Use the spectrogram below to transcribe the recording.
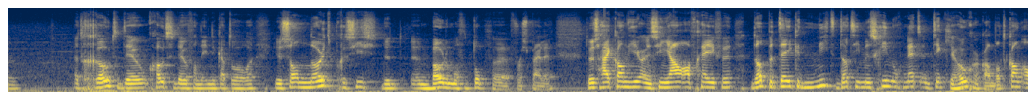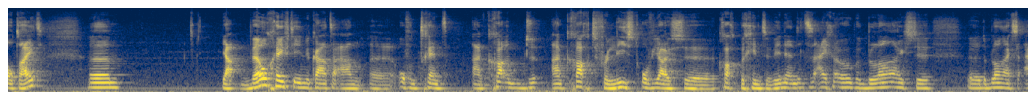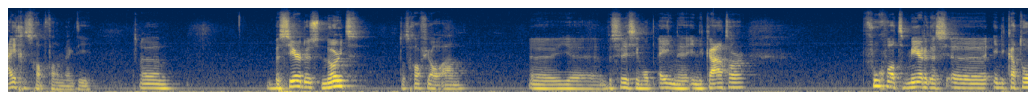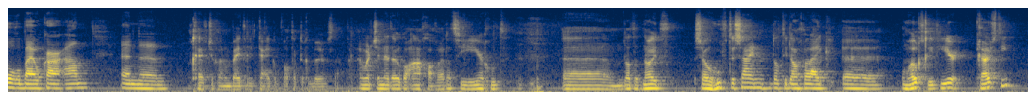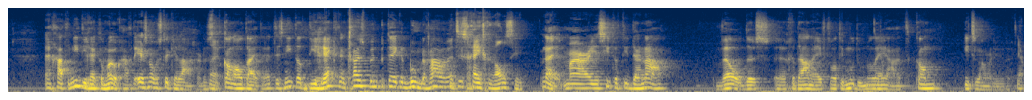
het grote deel, grootste deel van de indicatoren. Je zal nooit precies de, een bodem of een top eh, voorspellen. Dus hij kan hier een signaal afgeven. Dat betekent niet dat hij misschien nog net een tikje hoger kan. Dat kan altijd. Ehm, ja, wel geeft de indicator aan eh, of een trend aan, kra- de- aan kracht verliest of juist eh, kracht begint te winnen. En dat is eigenlijk ook het belangrijkste, de belangrijkste eigenschap van een MACD. Ehm baseer dus nooit, dat gaf je al aan, eh, je beslissing op één eh, indicator. Voeg wat meerdere eh, indicatoren bij elkaar aan en ehm, Het geeft je gewoon een betere kijk op wat er te gebeuren staat. En wat je net ook al aangaf, hè, dat zie je hier goed. Ehm, dat het nooit zo hoeft te zijn dat hij dan gelijk omhoog schiet. Hier kruist hij. En gaat hij niet direct omhoog. Hij gaat eerst nog een stukje lager. Dus Nee. dat kan altijd. Hè. Het is niet dat direct een kruispunt betekent boem, daar gaan we. het is geen garantie. Nee, maar je ziet dat hij daarna wel dus eh, gedaan heeft wat hij moet doen. Alleen ja, het kan iets langer duren. Ja.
